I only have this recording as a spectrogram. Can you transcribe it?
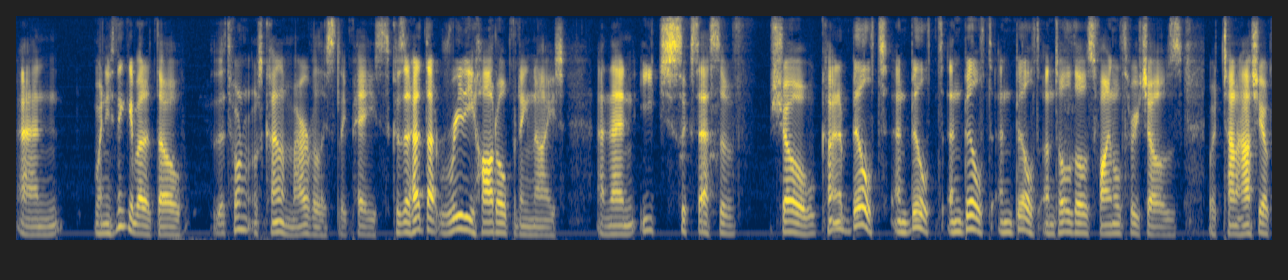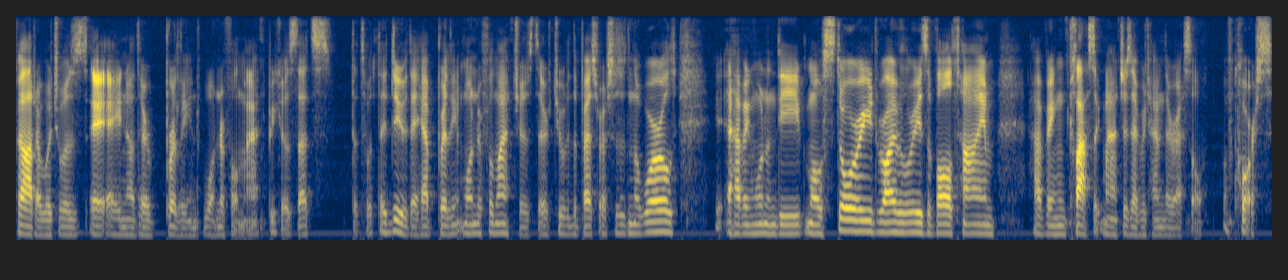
And when you think about it, though, the tournament was kind of marvelously paced because it had that really hot opening night, and then each successive show kind of built and built and built and built until those final three shows with Tanahashi Okada, which was a- another brilliant, wonderful match because that's that's what they do. They have brilliant, wonderful matches. They're two of the best wrestlers in the world, having one of the most storied rivalries of all time, having classic matches every time they wrestle, of course.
